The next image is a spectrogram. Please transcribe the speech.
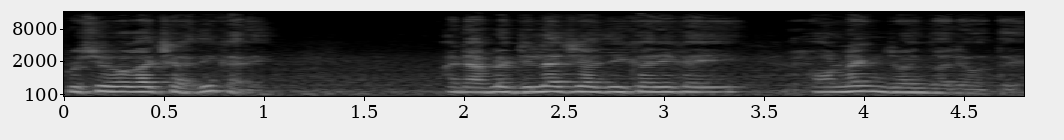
कृषी विभागाचे अधिकारी आणि आपल्या जिल्ह्याचे अधिकारी काही ऑनलाईन जॉईन झाले होते.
